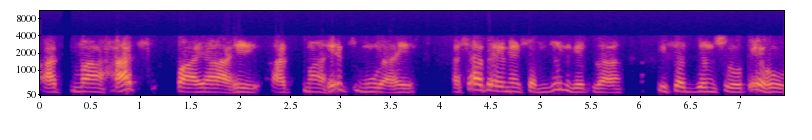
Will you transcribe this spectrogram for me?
आत्मा हाच पाया आहे आत्मा हेच मूळ आहे अशा तऱ्हेने समजून घेतला की सज्जन श्रोते हो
